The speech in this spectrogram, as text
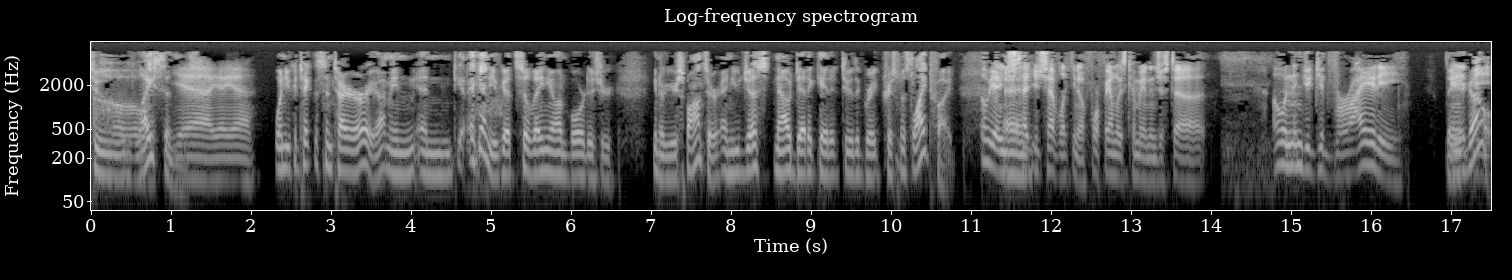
to oh, license? Yeah, yeah, yeah when you could take this entire area. I mean, and again, you've got Sylvania on board as your, you know, your sponsor, and you just now dedicate it to the Great Christmas Light Fight. Oh yeah, you, and, just, have, you just have like you know four families come in and just uh, oh, and then you get variety. There you go.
